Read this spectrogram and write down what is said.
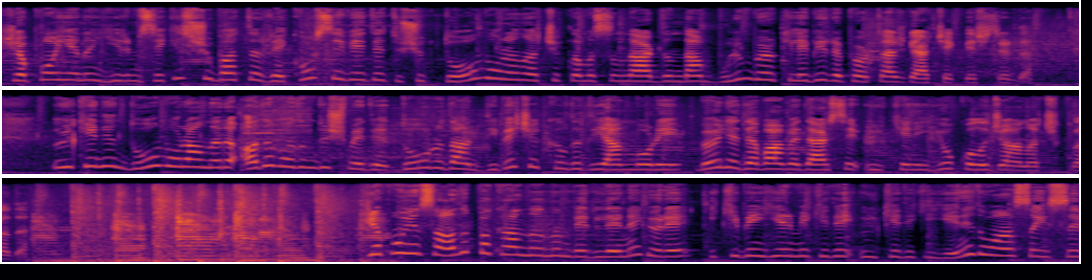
Japonya'nın 28 Şubat'ta rekor seviyede düşük doğum oranı açıklamasının ardından Bloomberg ile bir röportaj gerçekleştirdi. Ülkenin doğum oranları adım adım düşmedi, doğrudan dibe çakıldı diyen Mori, böyle devam ederse ülkenin yok olacağını açıkladı. Japonya Sağlık Bakanlığı'nın verilerine göre 2022'de ülkedeki yeni doğan sayısı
